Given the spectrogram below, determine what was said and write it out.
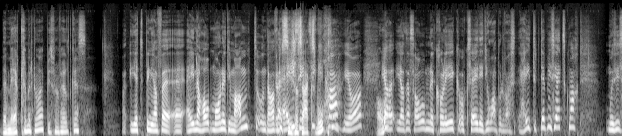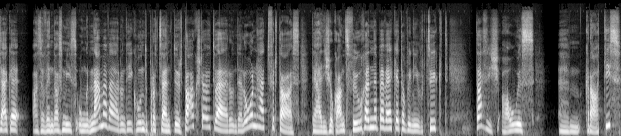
Wann merken wir da etwas, Frau Feldges? Jetzt bin ich auf äh, eineinhalb Monate im Amt und auf ja, das sind schon sechs Wochen. Ja, ja, ja, das auch einem Kollegen, der gesagt hat, ja, aber was hat er denn bis jetzt gemacht? Muss ich sagen, also wenn das mein Unternehmen wäre und ich 100% dort angestellt wäre und einen Lohn hätte für das, dann hätte ich schon ganz viel können bewegen Da bin ich überzeugt, das ist alles ähm, gratis.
